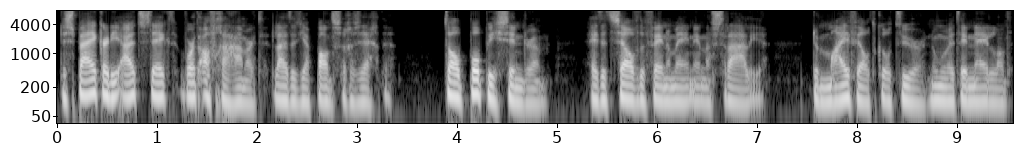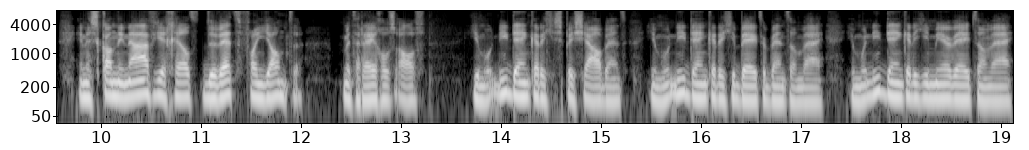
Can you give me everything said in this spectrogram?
De spijker die uitsteekt wordt afgehamerd, luidt het Japanse gezegde. Tal poppy syndrome heet hetzelfde fenomeen in Australië. De maaiveldcultuur noemen we het in Nederland. in Scandinavië geldt de wet van Jante, met regels als je moet niet denken dat je speciaal bent. Je moet niet denken dat je beter bent dan wij. Je moet niet denken dat je meer weet dan wij.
